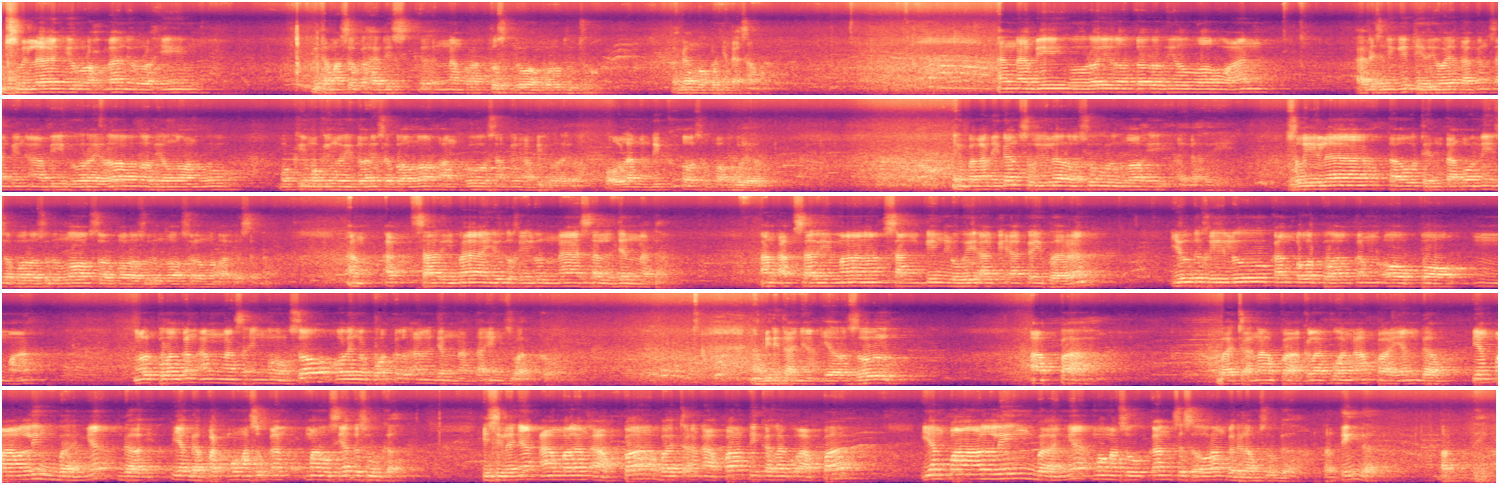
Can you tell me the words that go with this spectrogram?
بسم الله الرحمن الرحيم kita masuk ke hadis ke 627 kadang nomornya tidak sama An Nabi Hurairah radhiyallahu an Hadis niki diriwayataken saking Abi Hurairah radhiyallahu anhu Mugi-mugi ngridoni sapa Allah anhu saking Abi Hurairah. Kala ngendika sapa Hurairah. Pangandikan suila Rasulullah alaihi Suila tau den takoni sapa Rasulullah sapa Rasulullah sallallahu alaihi wasallam. An aksari ma yudkhilun nasal jannata. An aksari ma saking luwe ake-ake barang yudkhilu kang mlebuaken apa emah mlebuaken annas ing manungsa oleh mlebuaken al jannata ing swarga. Nabi ditanya ya Rasul apa bacaan apa kelakuan apa yang dap yang paling banyak da, yang dapat memasukkan manusia ke surga? Istilahnya amalan apa, bacaan apa, tingkah laku apa yang paling banyak memasukkan seseorang ke dalam surga. Penting enggak? penting.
